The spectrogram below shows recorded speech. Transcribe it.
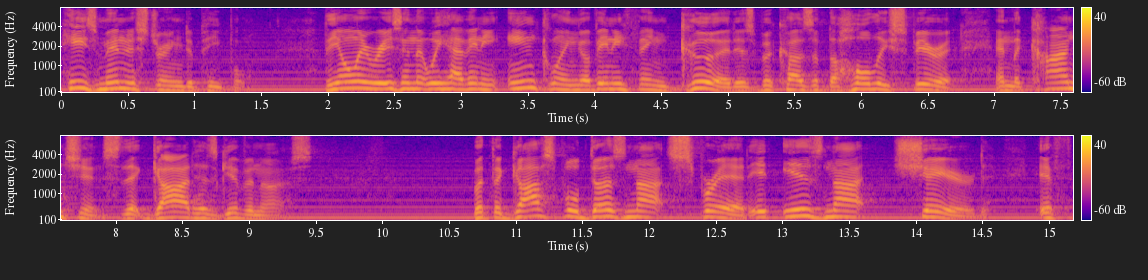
he's ministering to people. The only reason that we have any inkling of anything good is because of the Holy Spirit and the conscience that God has given us. But the gospel does not spread, it is not shared if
